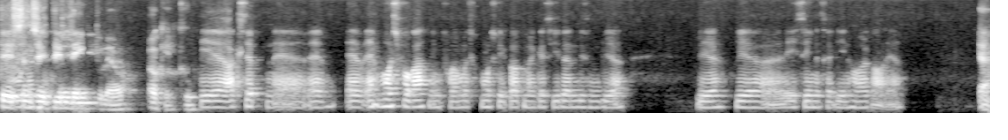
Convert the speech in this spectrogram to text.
det er sådan set det link, du laver. Okay, cool. Det er accepten af, af, af, af vores forretning, for måske, måske godt man kan sige, den ligesom bliver, bliver, bliver i scenesat i en højere grad, ja. Ja,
